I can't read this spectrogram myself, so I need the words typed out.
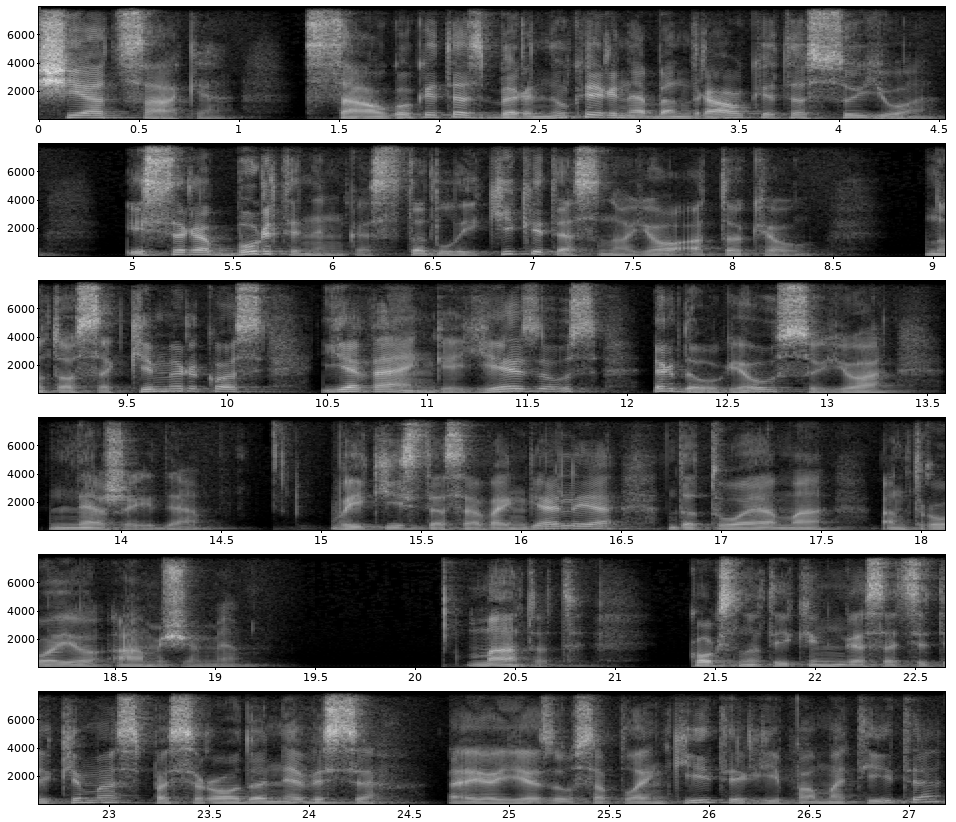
Šie atsakė, saugokitės berniukai ir nebendraukite su juo Jis yra burtininkas, tad laikykitės nuo jo atokiau. Nuo tos akimirkos jie vengė Jėzaus ir daugiau su juo nežaidė. Vaikystės Evangelija datuojama antruoju amžiumi. Matot, koks nuteikingas atsitikimas pasirodo ne visi ėjo Jėzaus aplankyti ir jį pamatyti,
